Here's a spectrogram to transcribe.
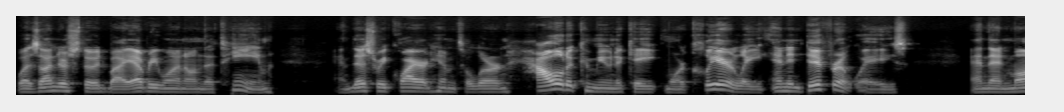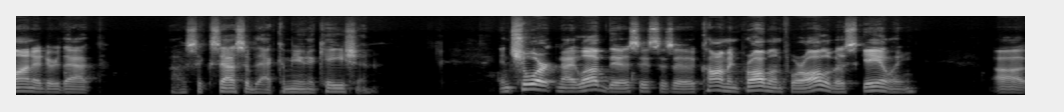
was understood by everyone on the team. And this required him to learn how to communicate more clearly and in different ways, and then monitor that uh, success of that communication. In short, and I love this, this is a common problem for all of us scaling. Uh,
